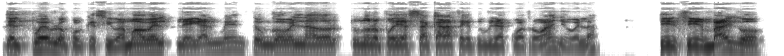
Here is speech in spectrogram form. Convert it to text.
del pueblo, porque si vamos a ver legalmente, un gobernador tú no lo podías sacar hasta que tuviera cuatro años, ¿verdad? Y, sin embargo,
